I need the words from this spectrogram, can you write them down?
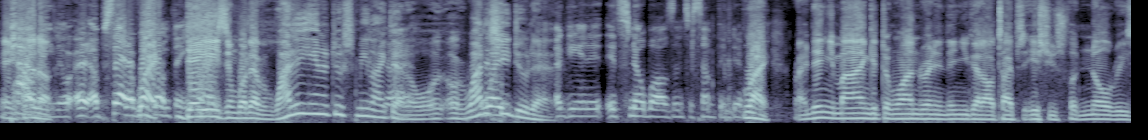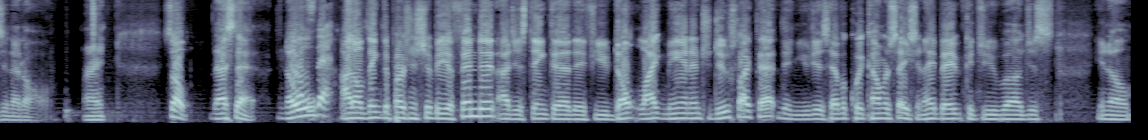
and kind of uh, upset over right something. days and whatever. Why did he introduce me like that, or or why did Or- she do that? Again, it, it snowballs into something different. Right, right. Then your mind get to wondering, and then you got all types of issues for no reason at all. Right. So that's that. No, that. I don't think the person should be offended. I just think that if you don't like being introduced like that, then you just have a quick conversation. Hey, babe, could you uh, just, you know,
